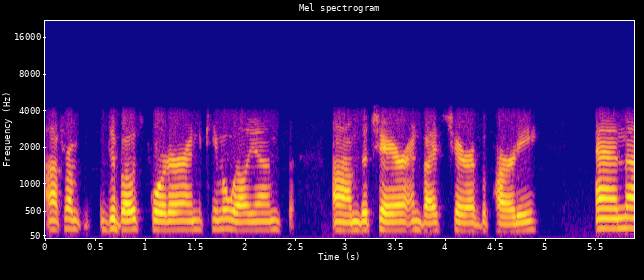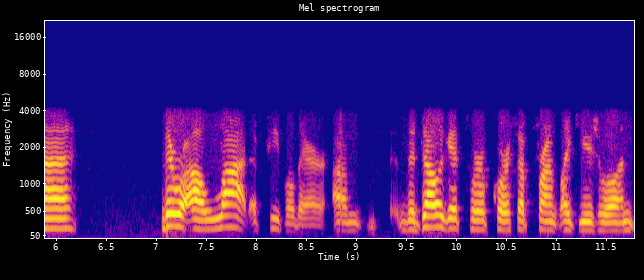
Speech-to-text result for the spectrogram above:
uh, from DuBose Porter and Nikema Williams, um, the chair and vice chair of the party, and uh, there were a lot of people there. Um, the delegates were, of course, up front like usual, and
